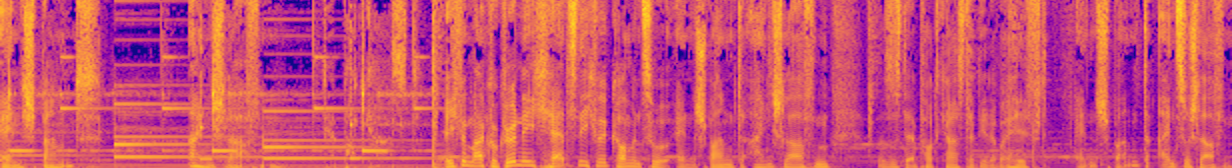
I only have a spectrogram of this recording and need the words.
Entspannt. Einschlafen. Der Podcast. Ich bin Marco König. Herzlich willkommen zu Entspannt Einschlafen. Das ist der Podcast, der dir dabei hilft, entspannt einzuschlafen.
